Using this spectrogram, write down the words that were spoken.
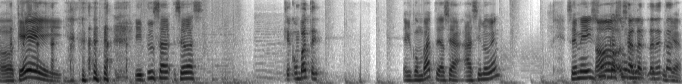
Ok. ¿Y tú, Sebas? ¿Qué combate? El combate, o sea, ¿así lo ven? Se me hizo No, un caso o sea, muy la- la neta-.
